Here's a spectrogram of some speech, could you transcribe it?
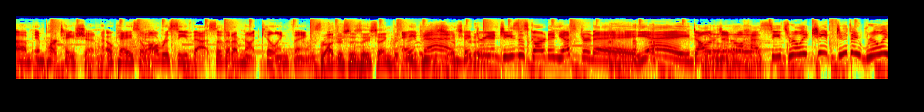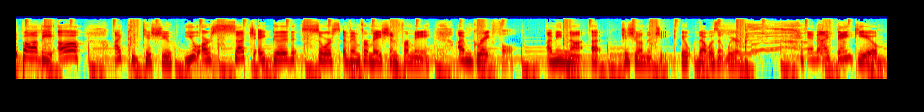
um, impartation. Okay, so Yeah. I'll receive that so that I'm not killing things. Roger says they sang Victory in Jesus Amen. yesterday. Victory in Jesus Garden yesterday. Yay. Dollar General has seeds really cheap. Do they really, Bobby? Oh, I could kiss you. You are such a good source of information for me. I'm grateful. I mean, not uh, kiss you on the cheek. It, that wasn't weird. and I thank you.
